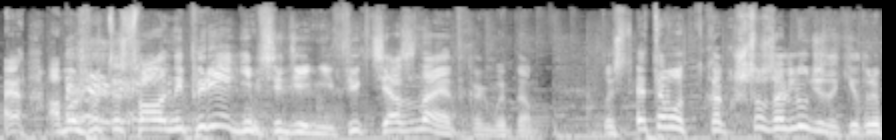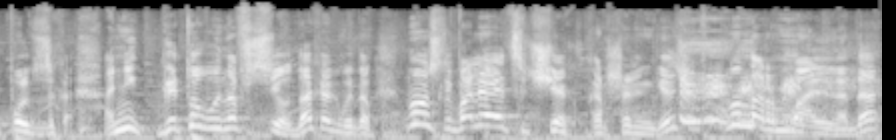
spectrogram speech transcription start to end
А, а может быть, ты спал на переднем сиденье, фиг тебя знает, как бы там. То есть это вот, как, что за люди такие, которые пользуются? Они готовы на все, да, как бы там. Ну, если валяется чек в каршеринге, значит, ну, нормально, да?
